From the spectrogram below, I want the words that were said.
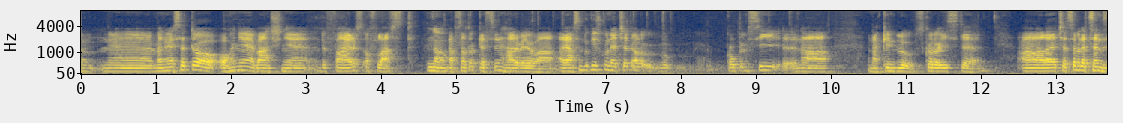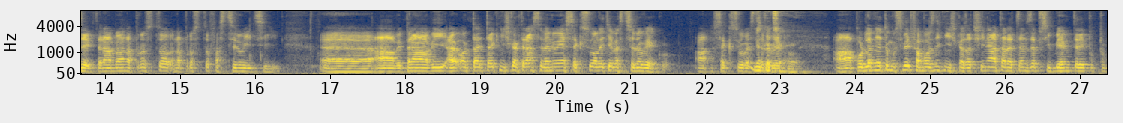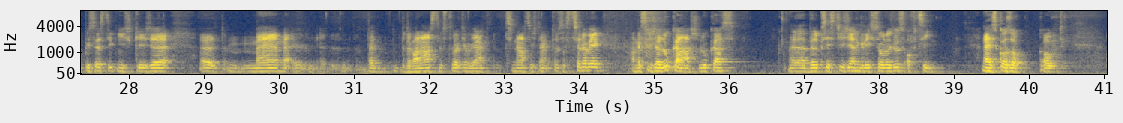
jmenuje se to Ohně vášně, The Fires of Lust. No. Napsal to Catherine Harveyová. A já jsem tu knížku nečet, ale koupím si ji eh, na, na Kindlu, skoro jistě. Ale četl jsem recenzi, která byla naprosto, naprosto fascinující. E, a vypráví, a o- to, to je knížka, která se věnuje sexualitě ve středověku. A sexu ve středověku. Nekecej. A podle mě to musí být famózní knížka. Začíná ta recenze příběhem, který po- popisuje z té knížky, že mé, mé, ve v 12. století, nebo nějak 13. 14. prostě středověk, a myslím, že Lukáš, Lukas eh, byl přistižen, když souložil s ovcí. Ne, s kozou, kout.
